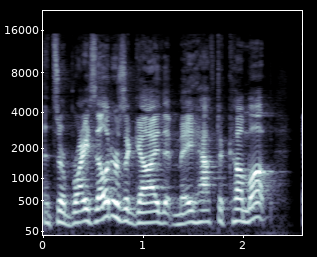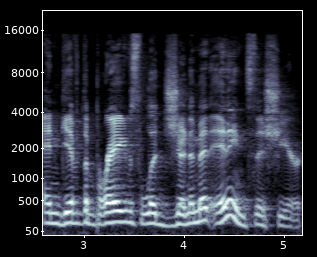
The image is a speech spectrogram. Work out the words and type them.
And so Bryce Elder's a guy that may have to come up and give the Braves legitimate innings this year.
